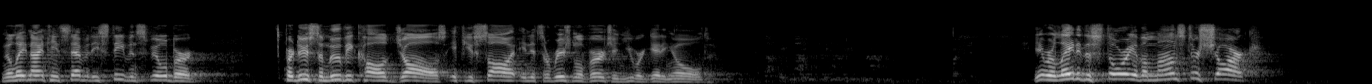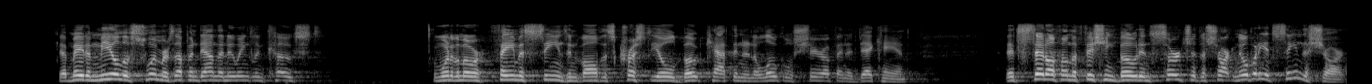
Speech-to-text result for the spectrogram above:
In the late 1970s, Steven Spielberg produced a movie called Jaws. If you saw it in its original version, you were getting old. It related the story of a monster shark that made a meal of swimmers up and down the New England coast. And one of the more famous scenes involved this crusty old boat captain and a local sheriff and a deckhand that set off on the fishing boat in search of the shark. Nobody had seen the shark,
